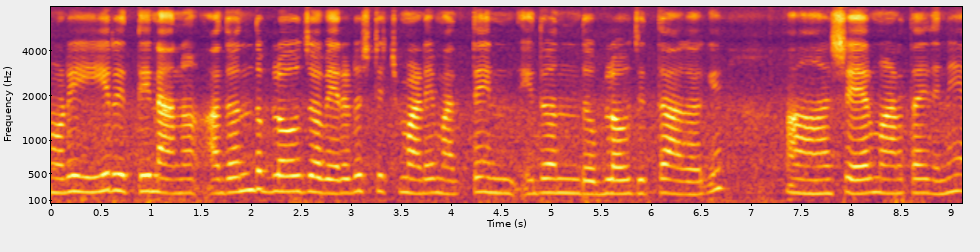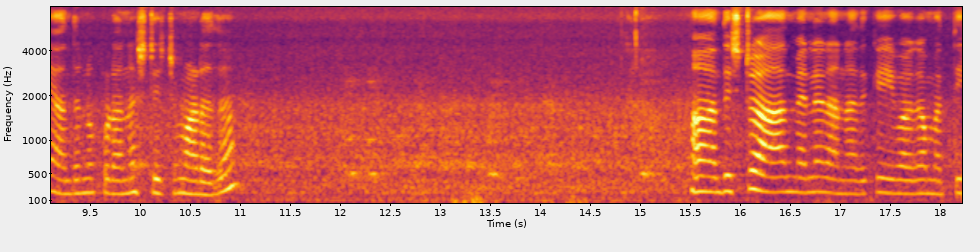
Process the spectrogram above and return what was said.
ನೋಡಿ ಈ ರೀತಿ ನಾನು ಅದೊಂದು ಬ್ಲೌಸ್ ಅವೆರಡು ಸ್ಟಿಚ್ ಮಾಡಿ ಮತ್ತೆ ಇನ್, ಇದೊಂದು ಬ್ಲೌಸ್ ಇತ್ತು. ಹಾಗಾಗಿ ಶೇರ್ ಮಾಡ್ತಾ ಇದ್ದೀನಿ. ಅದನ್ನು ಕೂಡ ಸ್ಟಿಚ್ ಮಾಡೋದು. ಅದಿಷ್ಟು ಆದಮೇಲೆ ನಾನು ಅದಕ್ಕೆ ಇವಾಗ ಮತ್ತೆ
